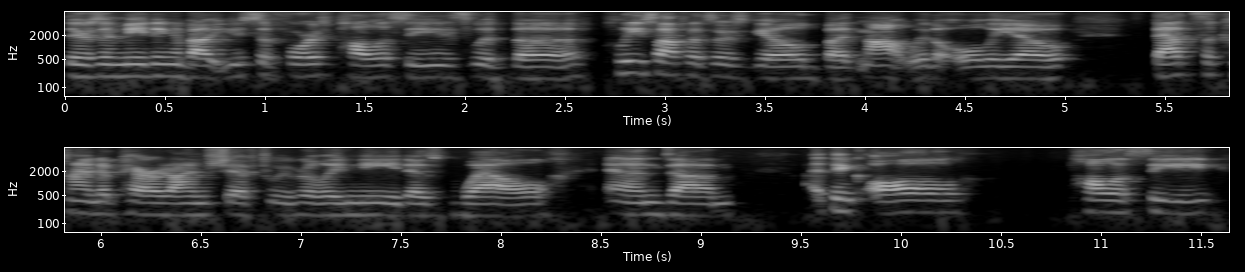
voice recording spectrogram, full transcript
there's a meeting about use of force policies with the Police Officers Guild, but not with OLEO. That's the kind of paradigm shift we really need as well. And um, I think all policy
